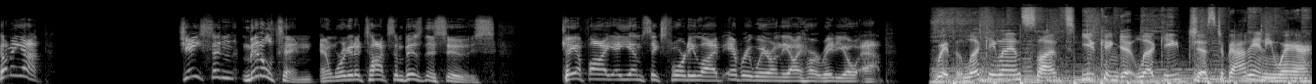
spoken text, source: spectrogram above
Coming up, Jason Middleton, and we're going to talk some business news. KFI AM 640 live everywhere on the iHeartRadio app. With the Lucky Land slots, you can get lucky just about anywhere.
